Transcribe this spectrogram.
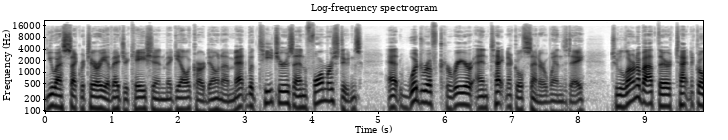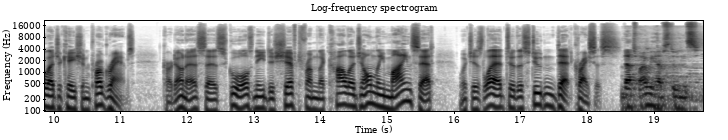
U.S. Secretary of Education Miguel Cardona met with teachers and former students at Woodruff Career and Technical Center Wednesday to learn about their technical education programs. Cardona says schools need to shift from the college only mindset, which has led to the student debt crisis. That's why we have students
